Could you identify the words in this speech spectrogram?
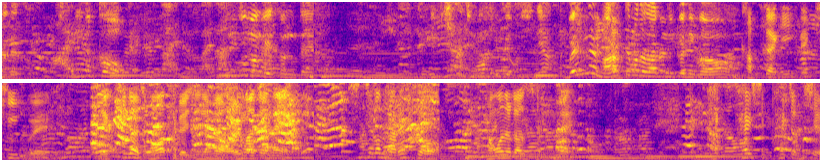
내가 전부터 궁금한 게 있었는데 이 키가 정확히 몇이냐? 맨날 말할 때마다 다르니까 니가 갑자기 내 키 왜? 내 키가 정확히 몇이냐면 얼마 전에 신체 검사를 했어. 병원을 가서 쟀는데 188.7.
